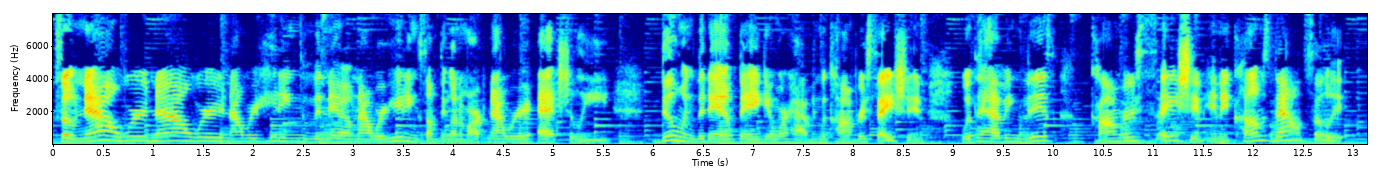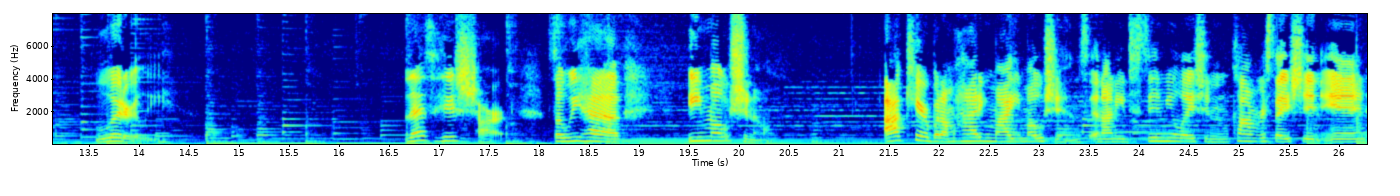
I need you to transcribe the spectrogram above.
So now we're now we're now we're hitting the nail. Now we're hitting something on the mark. Now we're actually doing the damn thing and we're having the conversation. With having this conversation, and it comes down to it, literally. That's his chart. So we have emotional. I care, but I'm hiding my emotions and I need stimulation and conversation. And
